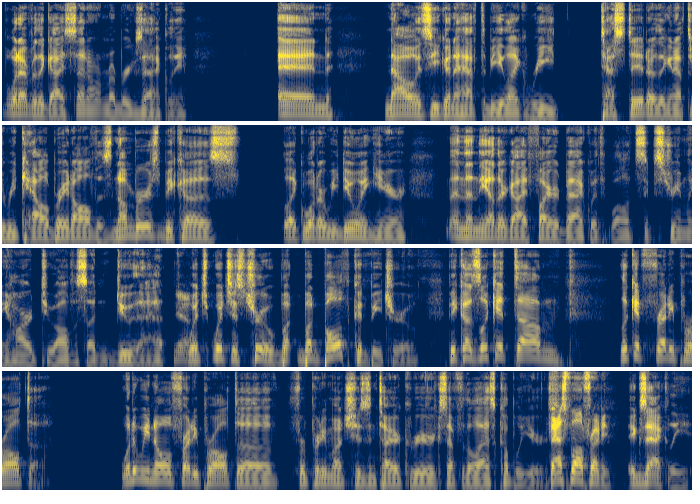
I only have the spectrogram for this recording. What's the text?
whatever the guy said I don't remember exactly. And now is he going to have to be like retested? Are they going to have to recalibrate all of his numbers? Because like what are we doing here and then the other guy fired back with well it's extremely hard to all of a sudden do that Yeah. which which is true but but both could be true because look at um look at Freddie Peralta what do we know of Freddie Peralta for pretty much his entire career except for the last couple of years Fastball Freddy. exactly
